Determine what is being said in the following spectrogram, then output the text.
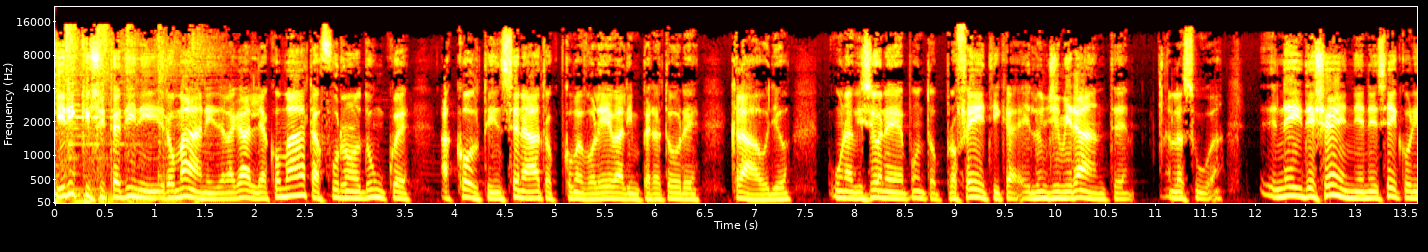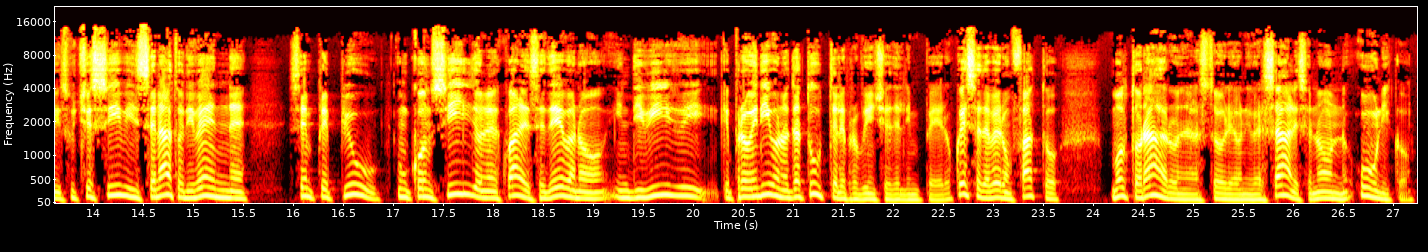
I ricchi cittadini romani della Gallia Comata furono dunque accolti in Senato come voleva l'imperatore Claudio, una visione appunto profetica e lungimirante la sua. Nei decenni e nei secoli successivi il Senato divenne sempre più un consiglio nel quale sedevano individui che provenivano da tutte le province dell'impero. Questo è davvero un fatto molto raro nella storia universale, se non unico.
